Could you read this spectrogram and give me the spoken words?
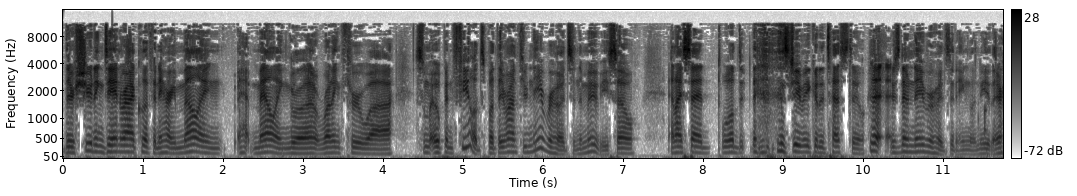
they're shooting Dan Radcliffe and Harry Melling, Melling uh, running through uh, some open fields, but they run through neighborhoods in the movie. So, and I said, well, as Jamie could attest to, Yeah. there's no neighborhoods in England either.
